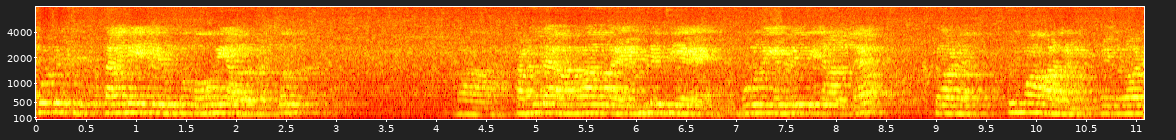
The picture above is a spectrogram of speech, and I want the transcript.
கூட்டத்துக்கு தலைமையில் இருக்கும் ஓவிய அவர்களுக்கும் கடந்த ஆறாவது எண்பத்தி மூணு எண்பத்தி நாலில் தோழர் திருமாவளவன் எங்களோட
